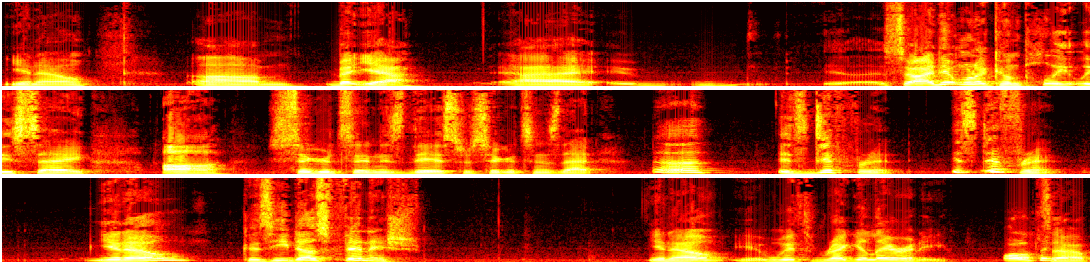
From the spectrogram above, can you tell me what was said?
you know. Um, but yeah, so I didn't want to completely say, ah, Sigurdsson is this or Sigurdsson is that. Uh, it's different. It's different, you know, because he does finish, you know, with regularity. Well, I think, So-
